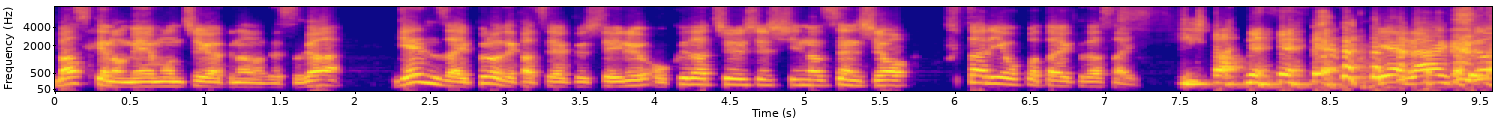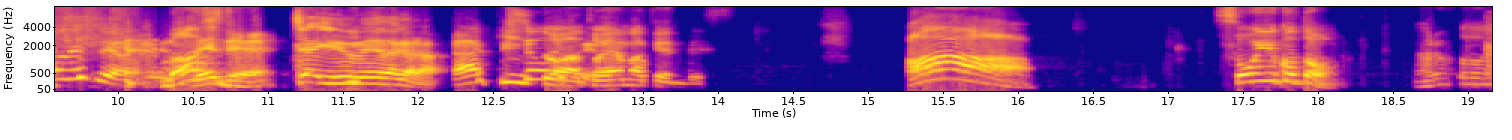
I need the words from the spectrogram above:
バスケの名門中学なのですが、現在プロで活躍している奥田中出身の選手を2人お答えください。いやねいや、楽勝ですよ。マジで？めっちゃ有名だから。楽ヒント。は富山県です。ああそういうこと。なるほどね。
